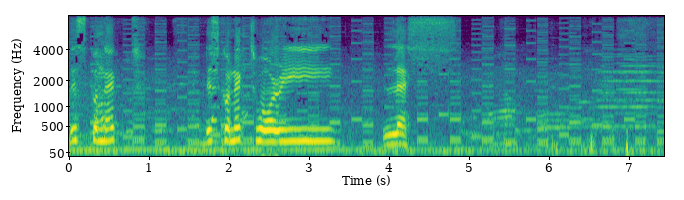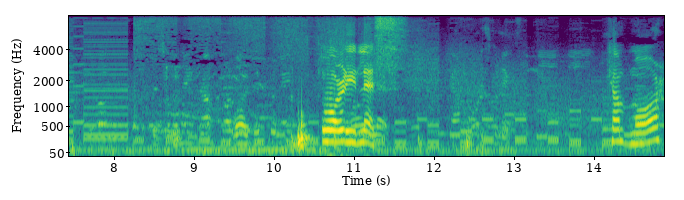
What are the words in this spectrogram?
Disconnect. Disconnect worry less. Worry less. Camp more,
